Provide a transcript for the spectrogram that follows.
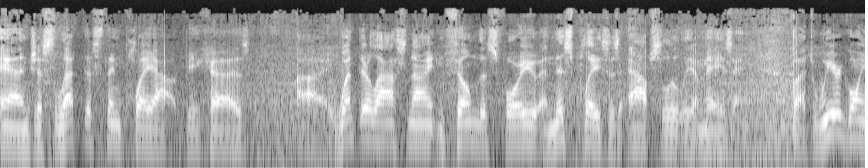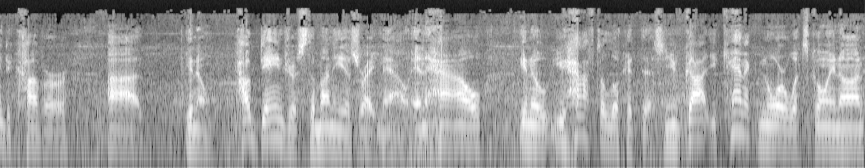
and just let this thing play out because I went there last night and filmed this for you, and this place is absolutely amazing. But we are going to cover, uh, you know, how dangerous the money is right now and how you know you have to look at this you've got you can't ignore what's going on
